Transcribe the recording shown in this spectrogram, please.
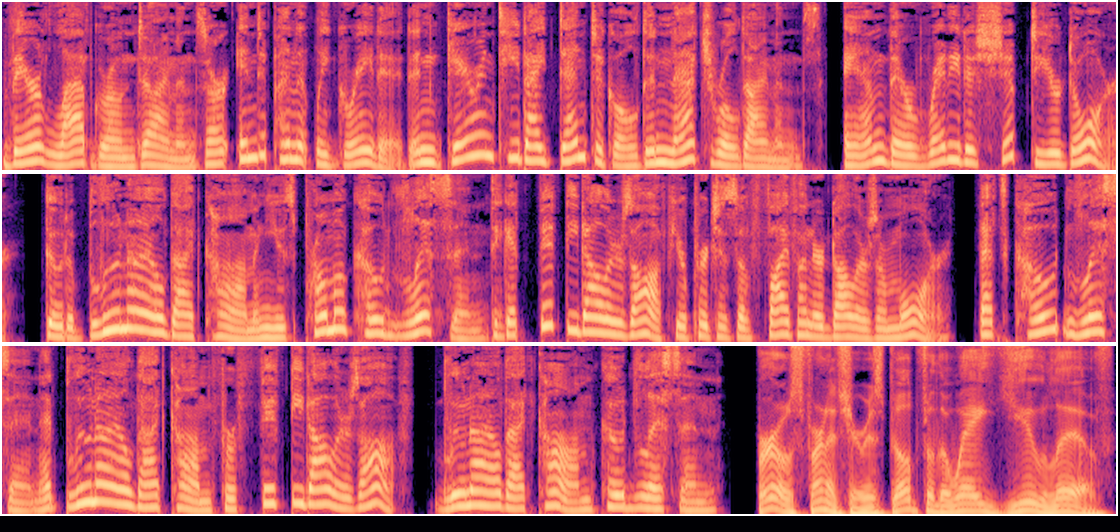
Their lab grown diamonds are independently graded and guaranteed identical to natural diamonds, and they're ready to ship to your door. Go to BlueNile.com and use promo code LISTEN to get $50 off your purchase of $500 or more. That's code LISTEN at BlueNile.com for $50 off. BlueNile.com code LISTEN. Burrow's furniture is built for the way you live.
